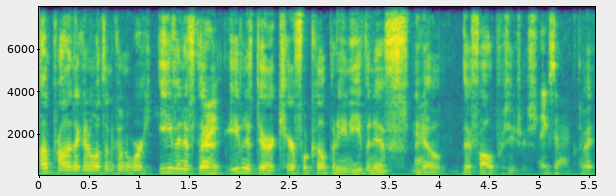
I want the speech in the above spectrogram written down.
I'm probably not going to want them to come to work, even if they're Right. even if they're a careful company and even if you Right. know they follow procedures. Exactly. Right.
